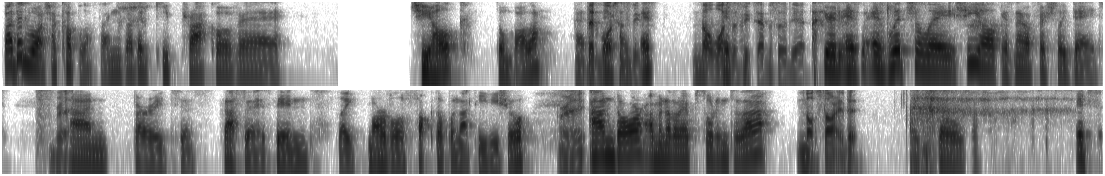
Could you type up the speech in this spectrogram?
but I did watch a couple of things. I did keep track of uh, She-Hulk. Don't bother. It's Didn't watch this week's, not watched It's- this week's episode yet. Good. Is is literally She-Hulk is now officially dead Right. and buried. It's, that's it. It's the end. Like Marvel have fucked up on that TV show. Right. Andor, I'm another episode into that. Not started it. It's still, it's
